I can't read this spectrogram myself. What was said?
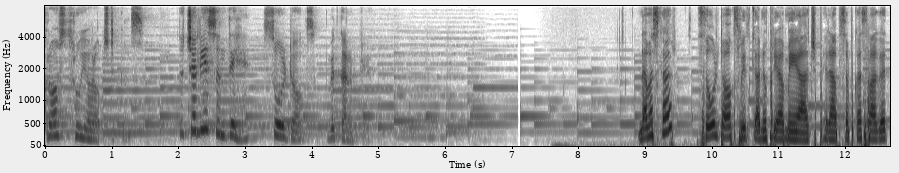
क्रॉस थ्रू योर ऑब्स्टिकल्स तो चलिए सुनते हैं सोल टॉक्स विद कनुप्रिया नमस्कार सोल टॉक्स विद कानुप्रिया में आज फिर आप सबका स्वागत।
